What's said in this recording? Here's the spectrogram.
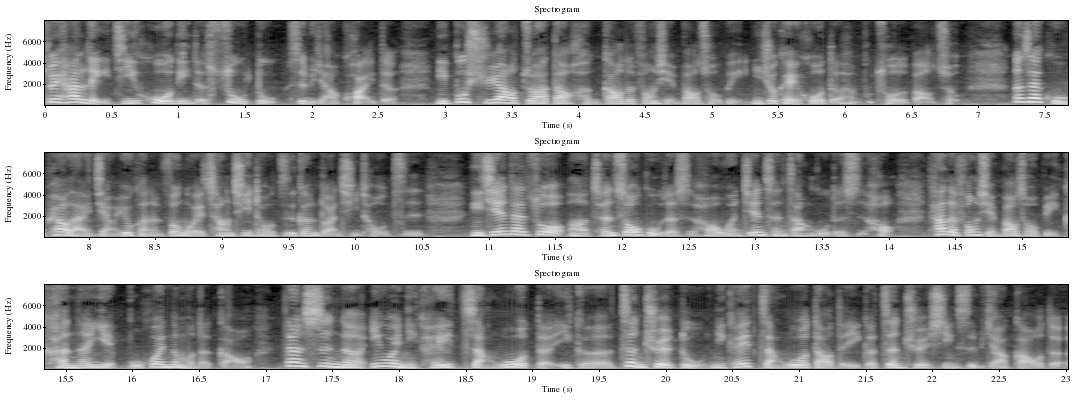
所以它累积获利的速度是比较快的。你不需要抓到很高的风险报酬比，你就可以获得很不错的报酬。那在股票来讲，又可能分为长期投资跟短期投资。你今天在做呃成熟股的时候，稳健成长股的时候，它的风险报酬比可能也不会那么的高，但是呢，因为你可以掌握的一个正确度，你可以掌握到的一个正确性。是比较高的，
